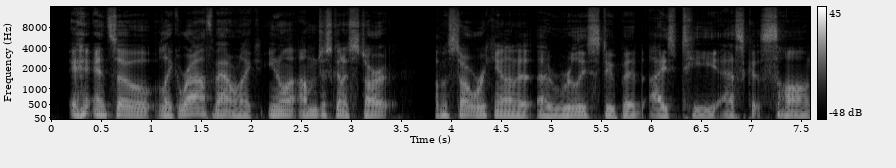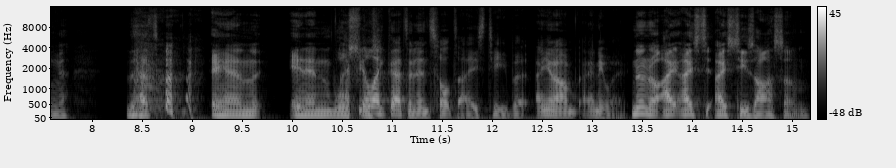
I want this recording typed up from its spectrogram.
and so like right off the bat, we're like, you know what? I'm just gonna start. I'm gonna start working on a, a really stupid Ice T esque song. That's and and then we'll I feel we'll- like that's an insult to Ice T, but you know, I'm, anyway. no, no, I Ice Ice T's awesome.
